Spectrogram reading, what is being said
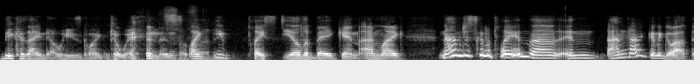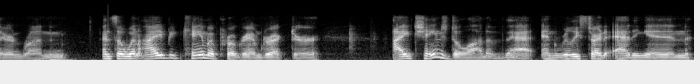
because I know he's going to win. And So like funny. you play steal the bacon, I'm like, no, I'm just going to play in the, and I'm not going to go out there and run. And and so when I became a program director. I changed a lot of that and really started adding in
